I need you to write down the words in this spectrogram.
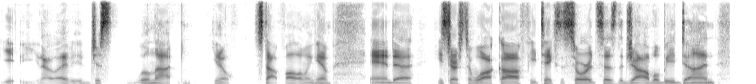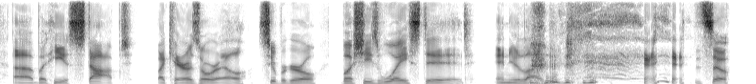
you know, it just will not, you know, stop following him. And uh, he starts to walk off. He takes the sword, says the job will be done. Uh, but he is stopped by Kara Zor-El, Supergirl, but she's wasted. And you're like, so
